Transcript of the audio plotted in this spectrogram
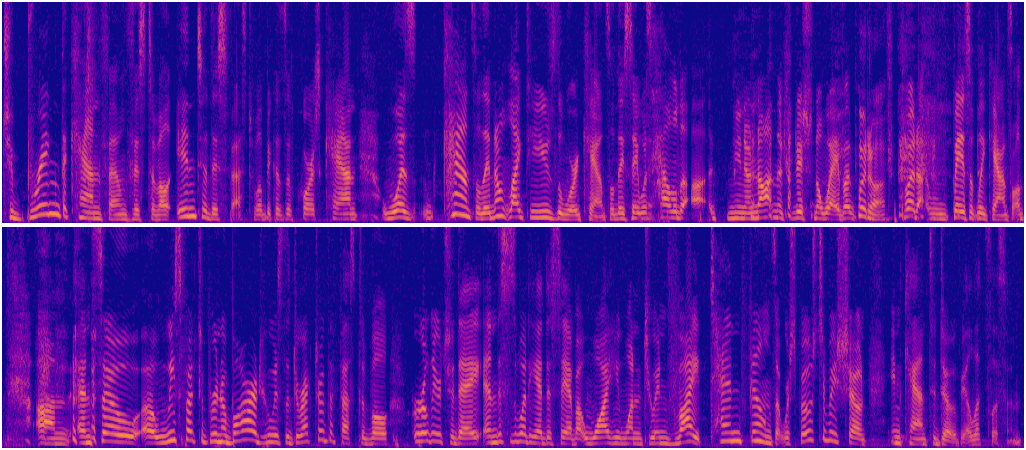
to bring the Cannes Film Festival into this festival because, of course, Cannes was canceled. They don't like to use the word canceled. They say it was held, uh, you know, not in the traditional way, but put off, put basically canceled. Um, and so uh, we spoke to Bruno Bar Barde, who is the director of the festival, earlier today, and this is what he had to say about why he wanted to invite 10 films that were supposed to be shown in Cannes to Deauville. Let's listen.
